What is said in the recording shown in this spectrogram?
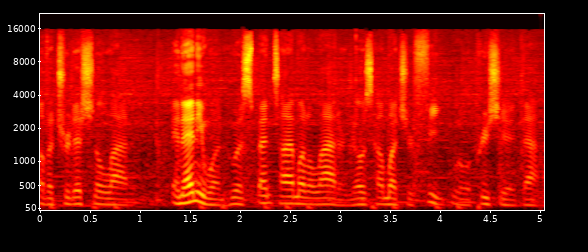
of a traditional ladder. And anyone who has spent time on a ladder knows how much your feet will appreciate that.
